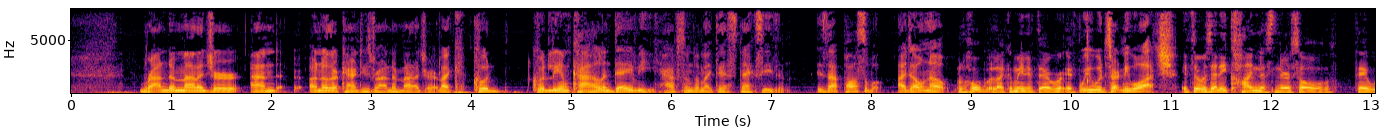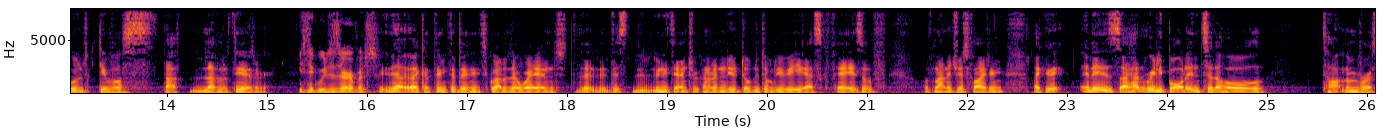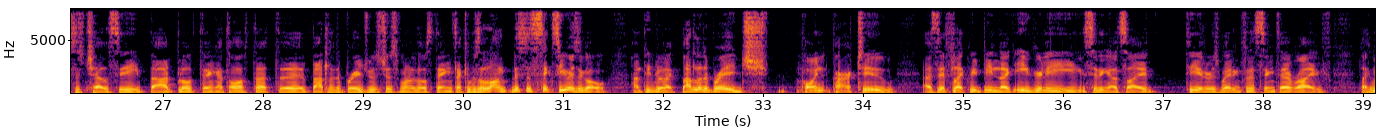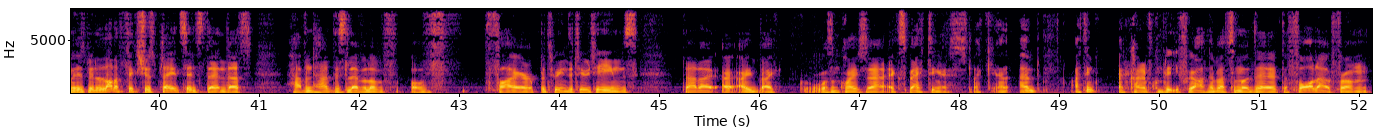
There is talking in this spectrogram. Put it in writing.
random manager and another county's random manager? Like, could could Liam Cahill and Davy have something like this next season? Is that possible? I don't know. Well, hope like I mean, if there were if We would certainly watch. if there was any kindness in their soul, they would give us that level of theatre. You think we deserve it? Yeah, like I think that they need to go out of their way, and th- th- this we need to enter kind of a new WWE esque phase of of managers fighting. Like it, it is, I hadn't really bought into the whole Tottenham versus Chelsea bad blood thing. I thought that the Battle of the Bridge was just one of those things. Like it was a long. This is six years ago, and people are like Battle of the Bridge point part two, as if like we'd been like eagerly sitting outside theaters waiting for this thing to arrive. Like I mean, there's been a lot of fixtures played since then that haven't had this level of of fire between the two teams that I, I, I- wasn't quite uh, expecting it. Like, and, I think I'd kind of completely forgotten about some of the, the fallout from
